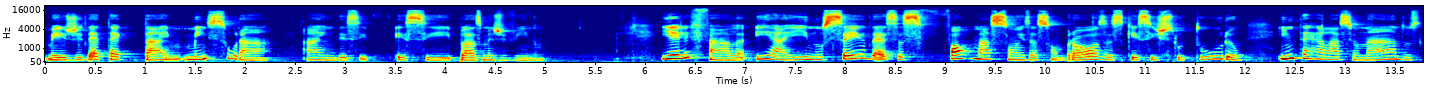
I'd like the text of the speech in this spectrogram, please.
meios de detectar e mensurar ainda esse, esse plasma divino. E ele fala, e aí, no seio dessas formações assombrosas que se estruturam interrelacionados,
